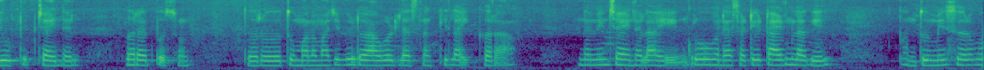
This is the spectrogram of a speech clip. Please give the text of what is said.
यूट्यूब चॅनल घरात बसून. तर तुम्हाला माझे व्हिडिओ आवडल्यास नक्की लाईक करा. नवीन चॅनल आहे. ग्रो होण्यासाठी टाईम लागेल. पण तुम्ही सर्व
